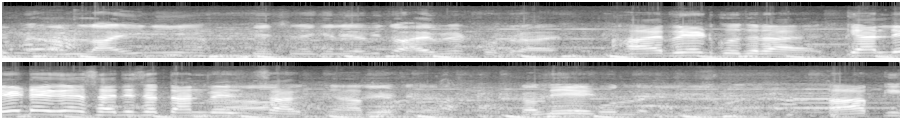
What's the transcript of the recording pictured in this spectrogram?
अभी हम लाए नहीं है बेचने के लिए अभी तो हाईब्रिड खुद रहा है। हाईब्रिड खुद रहा है। क्या लेट है सैंतीस सत्तानवे हाँ, यहाँ पे? है। लेट। आपकी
